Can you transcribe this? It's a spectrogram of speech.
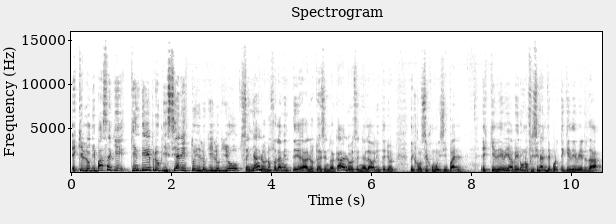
Es que lo que pasa es que quien debe propiciar esto y lo que es lo que yo señalo, no solamente lo estoy haciendo acá, lo he señalado al interior del Consejo Municipal, es que debe haber una oficina del deporte que de verdad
